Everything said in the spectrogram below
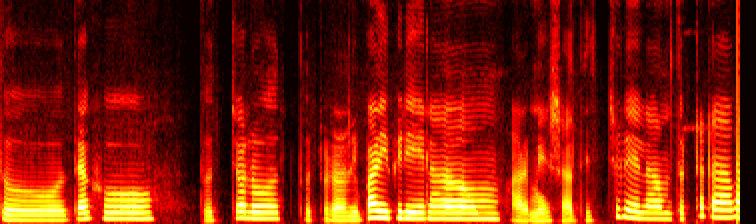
তো দেখো, তো চলো, তো টোটালি বাড়ি ফিরে এলাম, আর মেয়ের সাথে চলে এলাম, তো টাটা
